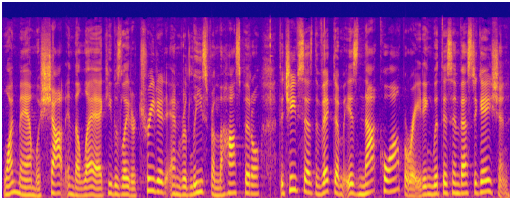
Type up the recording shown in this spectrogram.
One man was shot in the leg. He was later treated and released from the hospital. The chief says the victim is not cooperating with this investigation.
